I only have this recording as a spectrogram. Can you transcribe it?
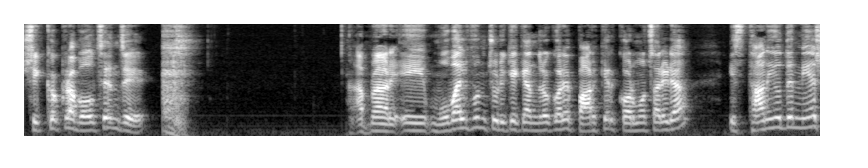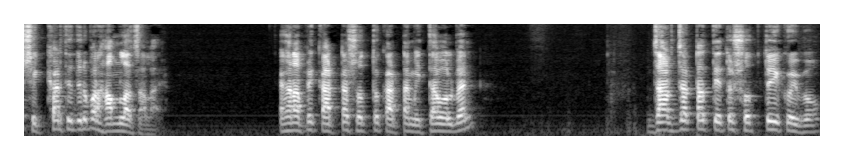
শিক্ষকরা বলছেন যে আপনার এই মোবাইল ফোন চুরিকে কেন্দ্র করে পার্কের কর্মচারীরা স্থানীয়দের নিয়ে শিক্ষার্থীদের উপর হামলা চালায়। এখন আপনি কারটা সত্য, কারটা মিথ্যা বলবেন? যার যারটা তে তো সত্যই কইব।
